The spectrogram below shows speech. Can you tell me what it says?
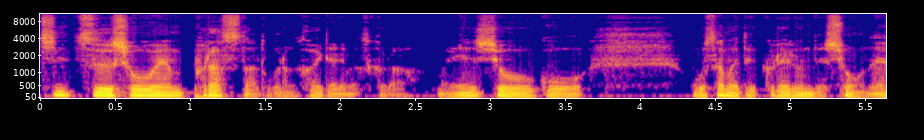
鎮痛消炎プラスターとかなんか書いてありますから、まあ、炎症をこう、収めてくれるんでしょうね。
